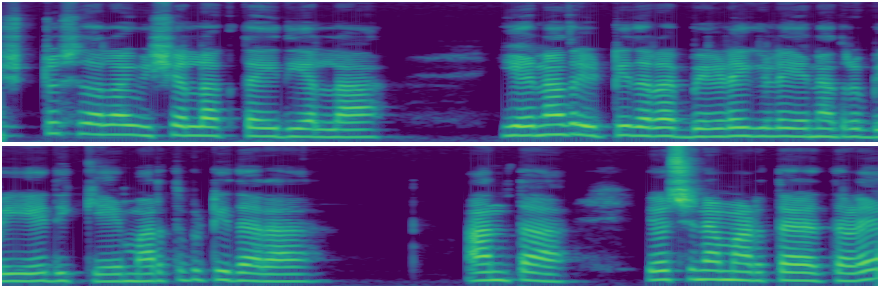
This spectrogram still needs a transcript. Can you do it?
ಎಷ್ಟು ಸಲ ವಿಷಲ್ ಆಗ್ತಾ ಇದೆಯಲ್ಲ? ಏನಾದರೂ ಇಟ್ಟಿದ್ದಾರಾ ಬೇಳೆ ಗಿಳೆ ಏನಾದರೂ ಬೇಯೋದಿಕ್ಕೆ ಮರೆತು ಬಿಟ್ಟಿದ್ದಾರಾ ಅಂತ ಯೋಚನೆ ಮಾಡ್ತಾ ಇರ್ತಾಳೆ.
